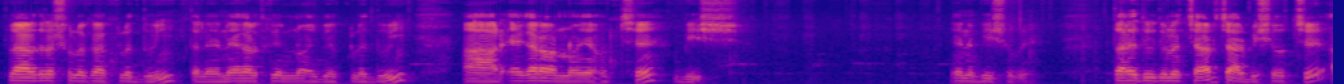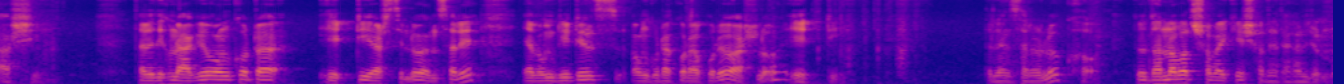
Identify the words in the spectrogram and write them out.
তাহলে আট দ্বারা ষোলোকে ভাগ করলে দুই, তাহলে এগারো থেকে নয় বিয়োগ করলে দুই, আর এগারো আর নয় হচ্ছে বিশ। এখানে বিশ হবে। তাহলে দুই দুনে চার চার বিশে হচ্ছে আশি। তাহলে দেখুন, আগেও অঙ্কটা এইটটি আসছিল অ্যান্সারে এবং ডিটেলস অঙ্কটা করার পরেও আসলো এইটটি তাহলে অ্যান্সার হলো খ। তো ধন্যবাদ সবাইকে সাথে থাকার জন্য।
